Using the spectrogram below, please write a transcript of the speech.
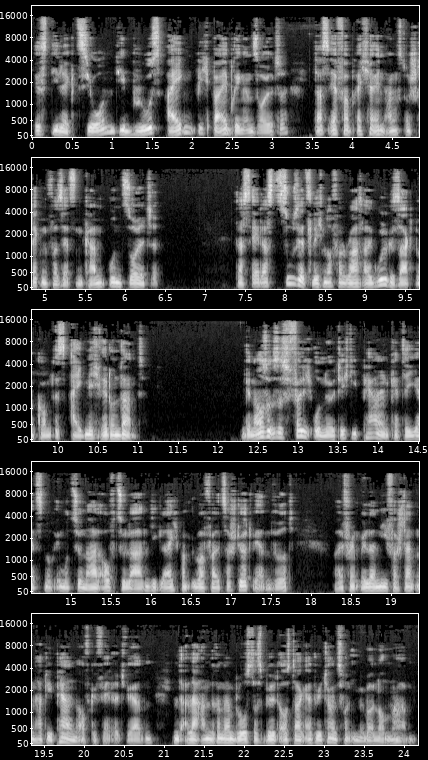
ist die Lektion, die Bruce eigentlich beibringen sollte, dass er Verbrecher in Angst und Schrecken versetzen kann und sollte. Dass er das zusätzlich noch von Ras Al Ghul gesagt bekommt, ist eigentlich redundant. Genauso ist es völlig unnötig, die Perlenkette jetzt noch emotional aufzuladen, die gleich beim Überfall zerstört werden wird, weil Frank Miller nie verstanden hat, wie Perlen aufgefädelt werden und alle anderen dann bloß das Bild aus Dark Knight Returns von ihm übernommen haben.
